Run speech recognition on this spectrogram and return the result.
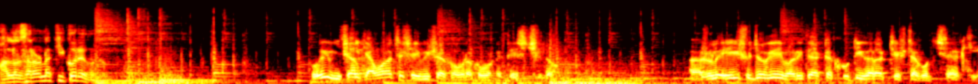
ভালো ধারণা কি করে হলো? ওই বিশাল কেমন আছে সেই বিষয়ে খবরাখবর নিতে এসেছিল। আসলে এই সুযোগে এই বাড়িতে একটা খুঁটি গাড়ার চেষ্টা করছে আর কি।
